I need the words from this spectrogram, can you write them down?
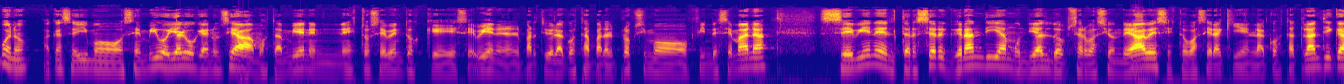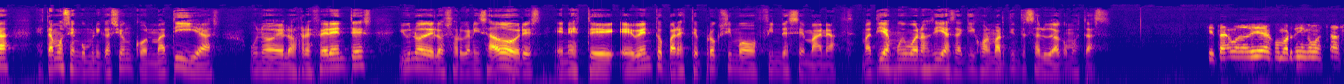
Bueno, acá seguimos en vivo y algo que anunciábamos también en estos eventos que se vienen en el Partido de la Costa para el próximo fin de semana. Se viene el tercer Gran Día Mundial de Observación de Aves, esto va a ser aquí en la costa atlántica. Estamos en comunicación con Matías, uno de los referentes y uno de los organizadores en este evento para este próximo fin de semana. Matías, muy buenos días, aquí Juan Martín te saluda, ¿cómo estás? ¿Qué tal? Buenos días, Juan Martín, ¿cómo estás?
